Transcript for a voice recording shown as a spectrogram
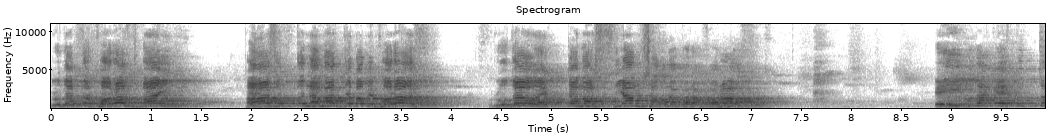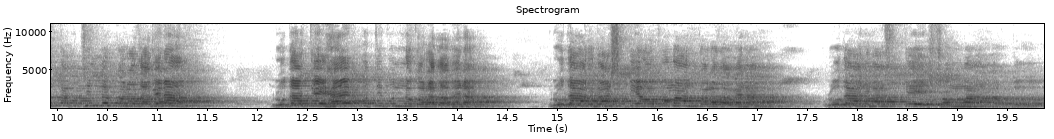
রোজার তো ফরজ ভাই পাঁচ অক্ত নামাজ যেভাবে ফরজ। রোজাও একটা মাস সিয়াম সাধনা করা ফরজ। এই রোজাকে তুচ্ছ তাচ্ছিল্য করা যাবে না। রোজাকে হ্যায় প্রতিপূর্ণ করা যাবে না। রোজার মাসকে অপমান করা যাবে না। রোজার মাসকে সম্মান করতে হবে।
